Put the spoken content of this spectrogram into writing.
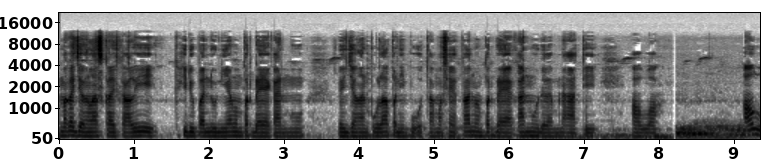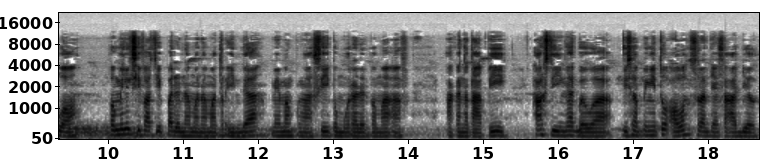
maka janganlah sekali-kali kehidupan dunia memperdayakanmu, dan jangan pula penipu utama setan memperdayakanmu dalam menaati Allah. Allah, pemilik sifat-sifat dan nama-nama terindah, memang pengasih, pemurah, dan pemaaf. Akan tetapi, harus diingat bahwa di samping itu Allah senantiasa adil,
